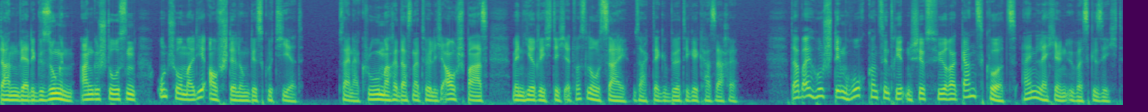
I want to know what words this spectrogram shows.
Dann werde gesungen, angestoßen und schon mal die Aufstellung diskutiert. Seiner Crew mache das natürlich auch Spaß, wenn hier richtig etwas los sei, sagt der gebürtige Kasache. Dabei huscht dem hochkonzentrierten Schiffsführer ganz kurz ein Lächeln übers Gesicht.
